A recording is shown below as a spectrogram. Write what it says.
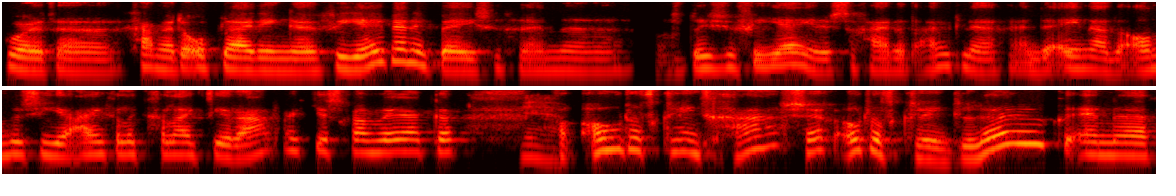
word, uh, ga met de opleiding uh, VA ben ik bezig. En uh, wat is een VA? Dus dan ga je dat uitleggen. En de een na de ander zie je eigenlijk gelijk die radertjes gaan werken. Ja. Van, oh, dat klinkt gaaf zeg. Oh, dat klinkt leuk. En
